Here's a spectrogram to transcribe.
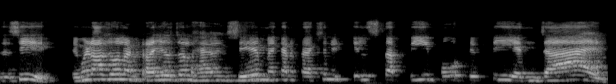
You see, imidazole and triazole having same mechanism action, it kills the P450 enzyme.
